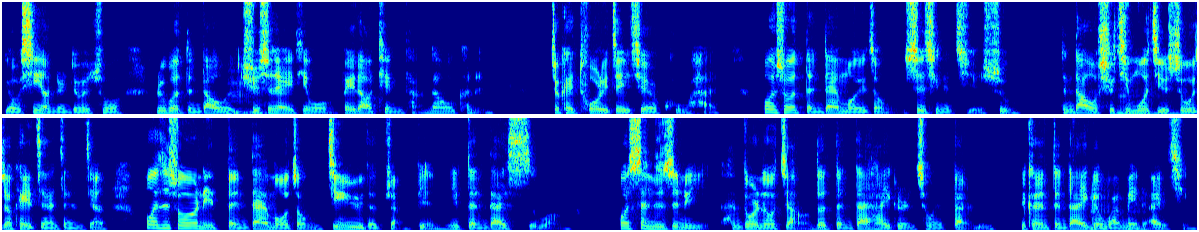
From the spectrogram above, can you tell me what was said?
有信仰的人就会说，如果等到我去世那一天，我飞到天堂，那我可能就可以脱离这一切的苦海，或者说等待某一种事情的结束，等到我学期末结束，我就可以怎样怎样怎样，或者是说你等待某种境遇的转变，你等待死亡，或甚至是你很多人都讲都等待他一个人成为伴侣，你可能等待一个完美的爱情，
